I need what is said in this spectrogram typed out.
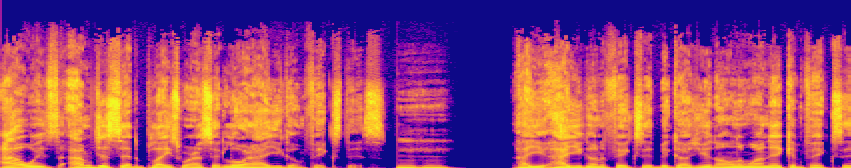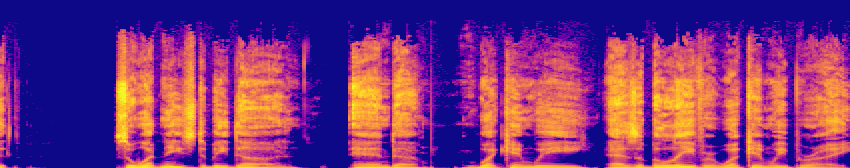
I always I'm just at a place where I said, Lord, how you gonna fix this? Mm-hmm. How you how you going to fix it? Because you're the only one that can fix it. So what needs to be done, and uh, what can we, as a believer, what can we pray?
